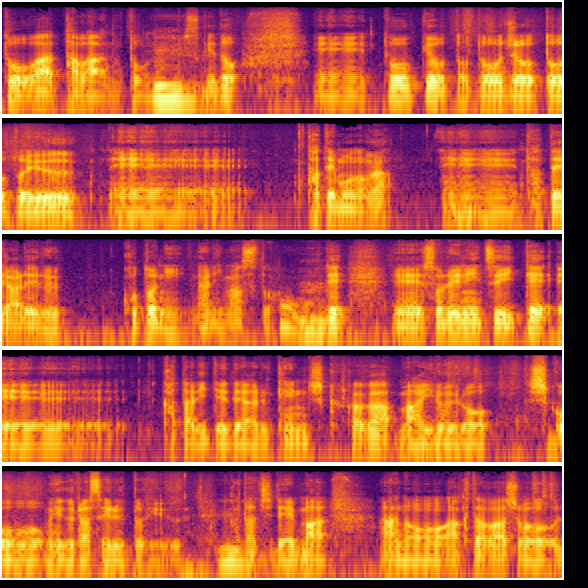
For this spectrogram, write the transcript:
塔はタワーの塔なんですけど、えー東京都道場塔という、えー建物が、えー建てられることになりますと。ほう。で、えーそれについて、えー語り手である建築家が、まあ、いろいろ思考を巡らせるという形で、まあ、あの、芥川賞、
